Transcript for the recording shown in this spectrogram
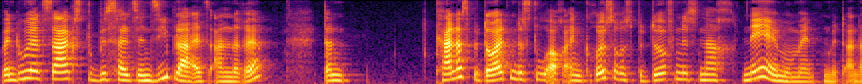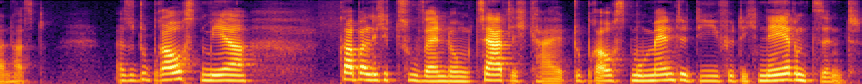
wenn du jetzt sagst, du bist halt sensibler als andere, dann kann das bedeuten, dass du auch ein größeres Bedürfnis nach Nähemomenten mit anderen hast. Also du brauchst mehr körperliche Zuwendung, Zärtlichkeit. Du brauchst Momente, die für dich nährend sind,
